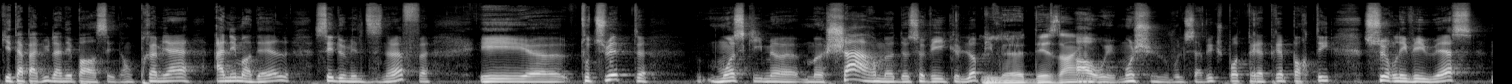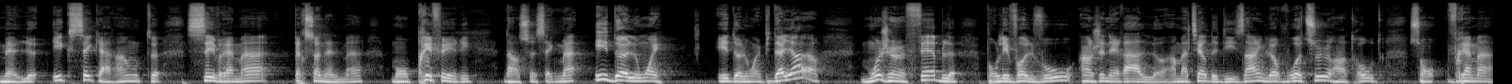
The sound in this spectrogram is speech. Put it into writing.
qui est apparu l'année passée. Donc, première année modèle, c'est 2019. Et euh, tout de suite, moi, ce qui me, me charme de ce véhicule-là, puis Le design. ah oui, moi, je suis, vous le savez que je ne suis pas très, très porté sur les VUS, mais le XC40, c'est vraiment, personnellement, mon préféré dans ce segment, et de loin. Et de loin. Puis d'ailleurs, moi, j'ai un faible pour les Volvo en général, là, en matière de design. Leurs voitures, entre autres, sont vraiment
